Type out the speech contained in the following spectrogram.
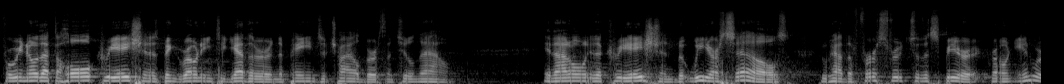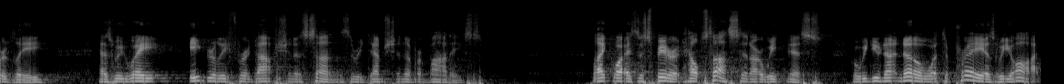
For we know that the whole creation has been groaning together in the pains of childbirth until now. And not only the creation, but we ourselves, who have the first fruits of the Spirit, groan inwardly as we wait eagerly for adoption as sons, the redemption of our bodies. Likewise, the Spirit helps us in our weakness, for we do not know what to pray as we ought.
